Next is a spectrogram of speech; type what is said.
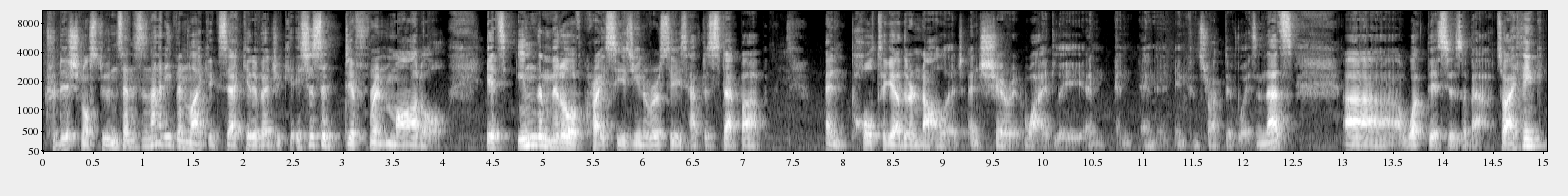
traditional students. And it's not even like executive education, it's just a different model. It's in the middle of crises, universities have to step up and pull together knowledge and share it widely and, and, and in constructive ways. And that's uh, what this is about. So I think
